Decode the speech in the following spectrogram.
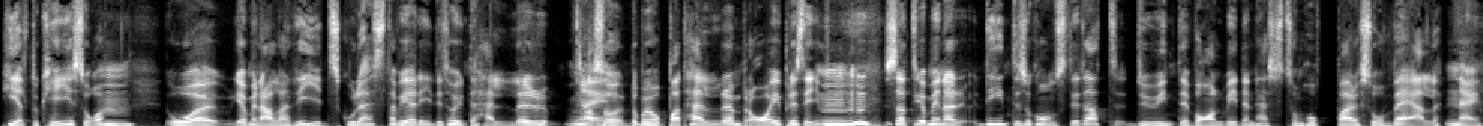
helt okej så. Mm. Och jag menar alla ridskolehästar vi har ridit har ju inte heller, Nej. alltså de har hoppat hellre än bra i princip. Mm. Så att jag menar det är inte så konstigt att du inte är van vid en häst som hoppar så väl. Nej.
